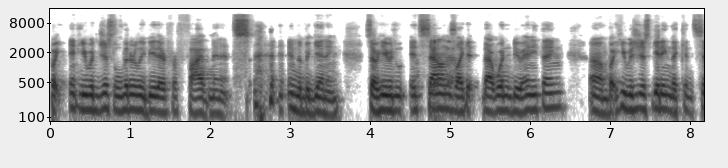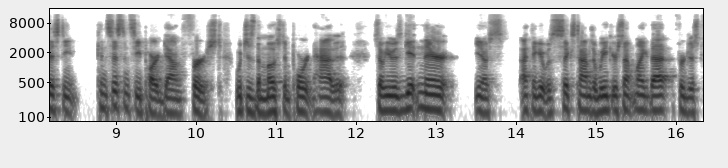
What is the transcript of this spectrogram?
but and he would just literally be there for five minutes in the beginning so he would it sounds yeah. like it, that wouldn't do anything um, but he was just getting the consistent consistency part down first which is the most important habit so he was getting there you know i think it was six times a week or something like that for just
